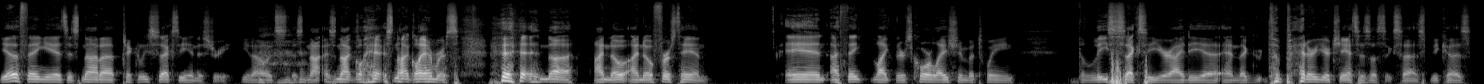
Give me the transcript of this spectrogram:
The other thing is it's not a particularly sexy industry. You know, it's it's not it's not it's not glamorous, and uh, I know I know firsthand. And I think like there's correlation between the least sexy your idea and the the better your chances of success because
